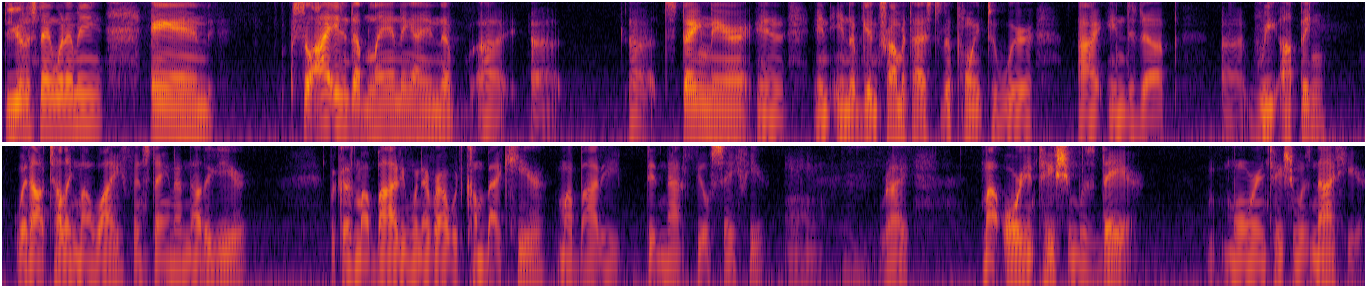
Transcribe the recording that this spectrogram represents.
Do you understand what I mean? And so I ended up landing, I ended up uh, uh, uh, staying there and, and ended up getting traumatized to the point to where I ended up uh, re-upping without telling my wife and staying another year because my body, whenever I would come back here, my body did not feel safe here. Mm-hmm. Right? My orientation was there. My orientation was not here.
